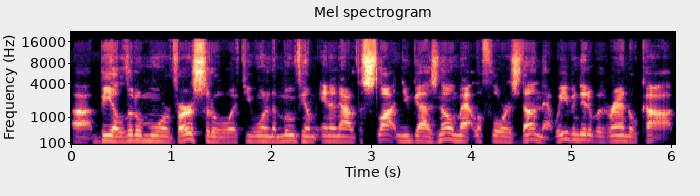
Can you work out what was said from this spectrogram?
uh, be a little more versatile if you wanted to move him in and out of the slot. And you guys know Matt LaFleur has done that. We even did it with Randall Cobb.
